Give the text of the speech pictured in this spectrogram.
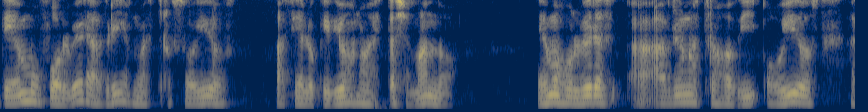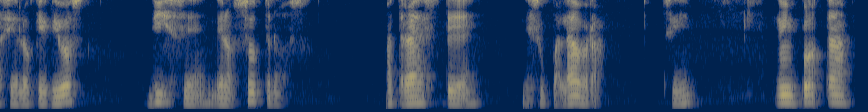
debemos volver a abrir nuestros oídos hacia lo que Dios nos está llamando. Debemos volver a, abrir nuestros oídos hacia lo que Dios dice de nosotros a través de, de su palabra. ¿sí? No importa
